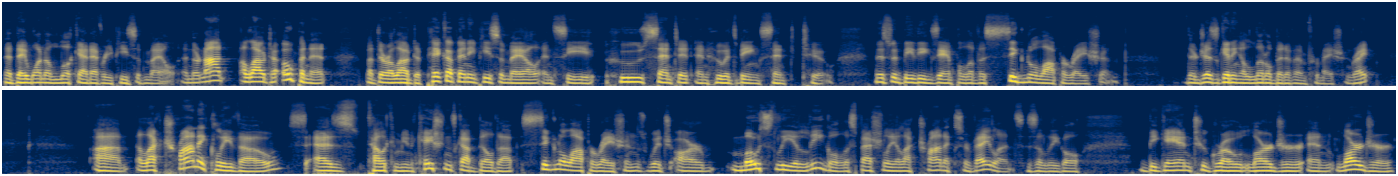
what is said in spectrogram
that they want to look at every piece of mail. And they're not allowed to open it, but they're allowed to pick up any piece of mail and see who sent it and who it's being sent to. This would be the example of a signal operation. They're just getting a little bit of information, right? Um, electronically, though, as telecommunications got built up, signal operations, which are mostly illegal, especially electronic surveillance is illegal, began to grow larger and larger.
